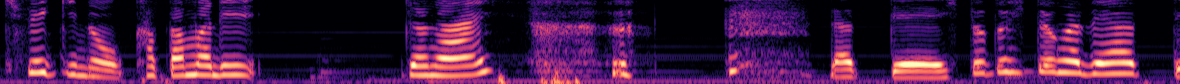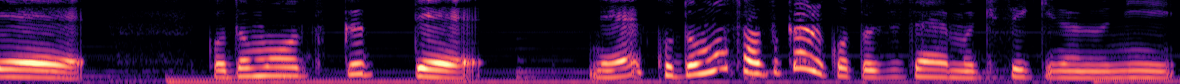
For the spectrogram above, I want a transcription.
奇跡の塊じゃない？だって人と人が出会って子供を作ってね子供を授かること自体も奇跡なのに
